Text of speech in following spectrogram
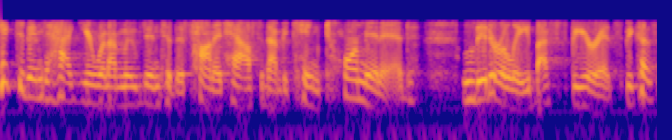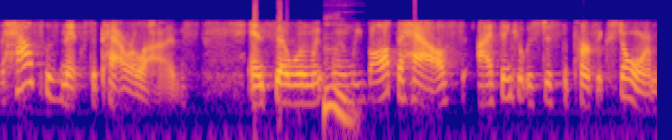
kicked it into high gear when I moved into this haunted house, and I became tormented, literally by spirits, because the house was next to power lines. And so when we hmm. when we bought the house, I think it was just the perfect storm.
